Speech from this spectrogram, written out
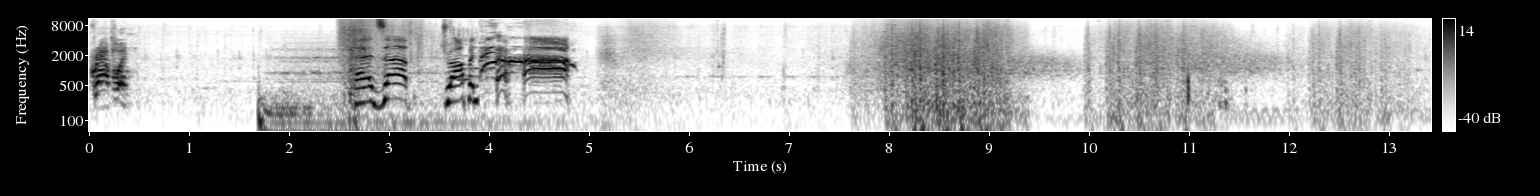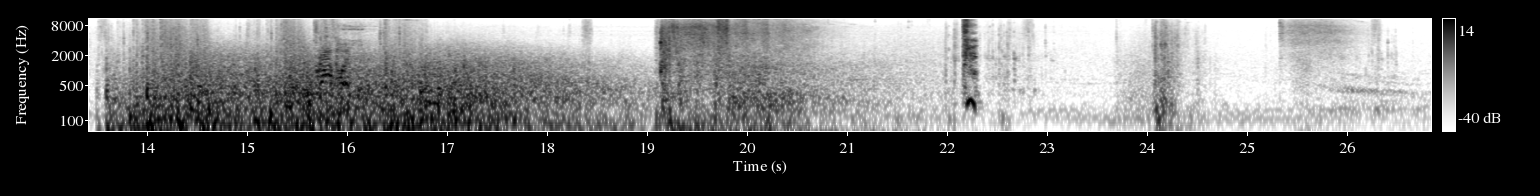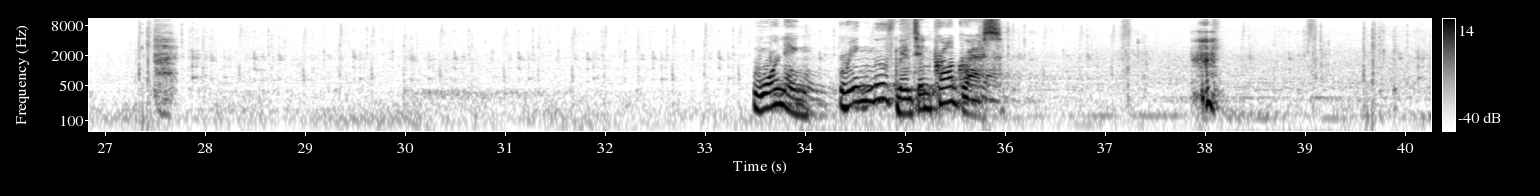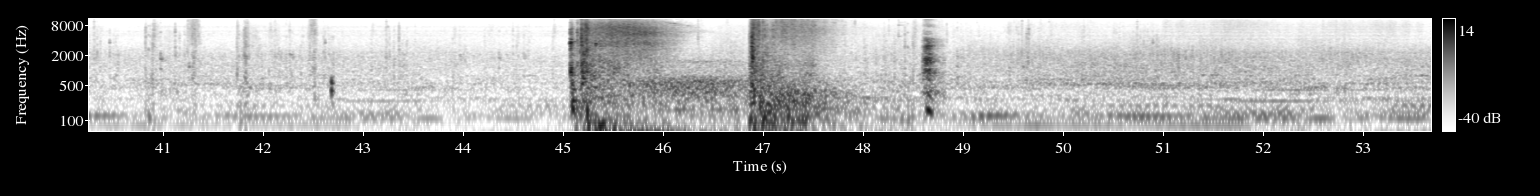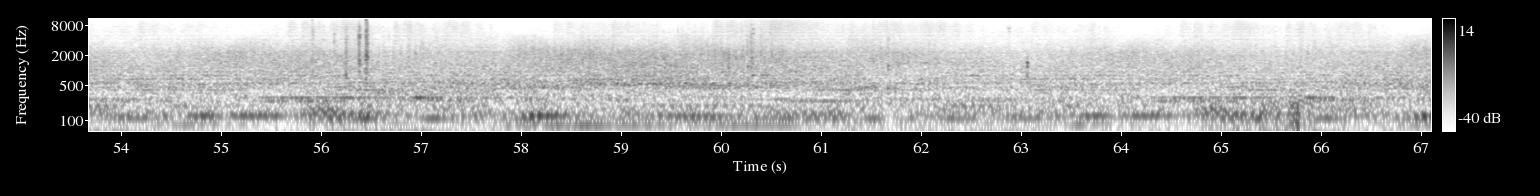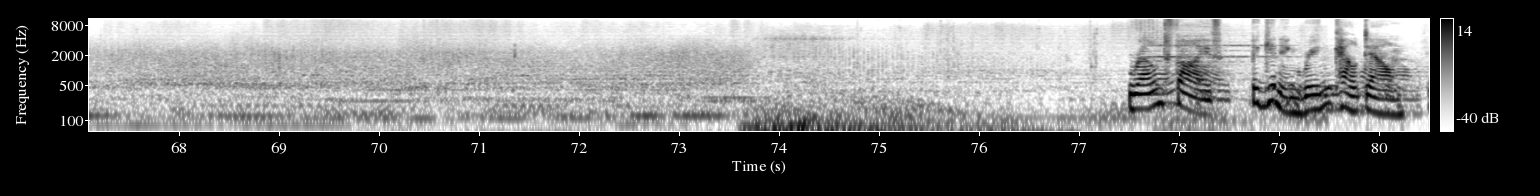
Grappling. Heads up. Dropping. Grappling. Warning. Ring movement in progress. Round 5. Beginning ring countdown.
